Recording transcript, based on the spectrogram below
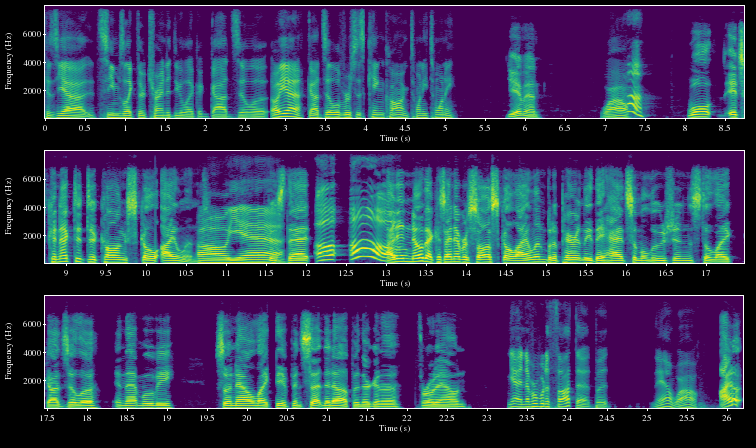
Cause yeah, it seems like they're trying to do like a Godzilla. Oh yeah, Godzilla versus King Kong 2020. Yeah, man. Wow. Huh. Well, it's connected to Kong Skull Island. Oh yeah. Because that Oh, oh. I didn't know that because I never saw Skull Island, but apparently they had some allusions to like Godzilla in that movie. So now like they've been setting it up and they're gonna throw down. Yeah, I never would have thought that, but Yeah, wow. I don't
